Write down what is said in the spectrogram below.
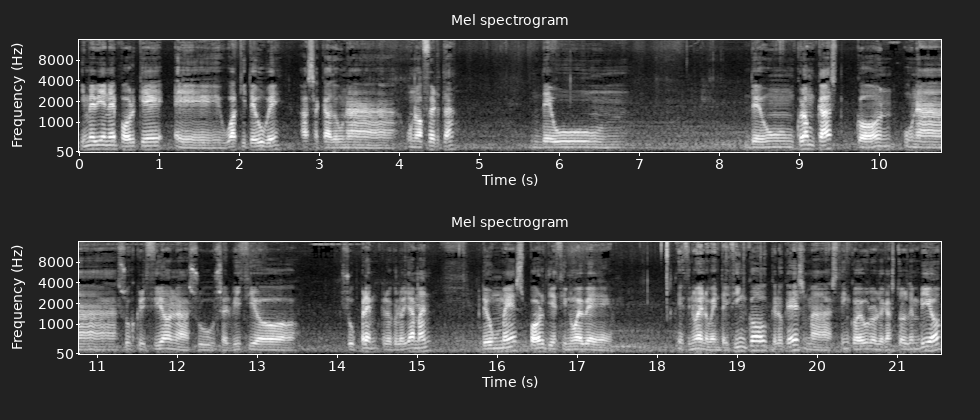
Y me viene porque eh, TV ha sacado una, una oferta de un, de un Chromecast con una suscripción a su servicio Supreme, creo que lo llaman, de un mes por 19 19,95 creo que es, más 5 euros de gastos de envío.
